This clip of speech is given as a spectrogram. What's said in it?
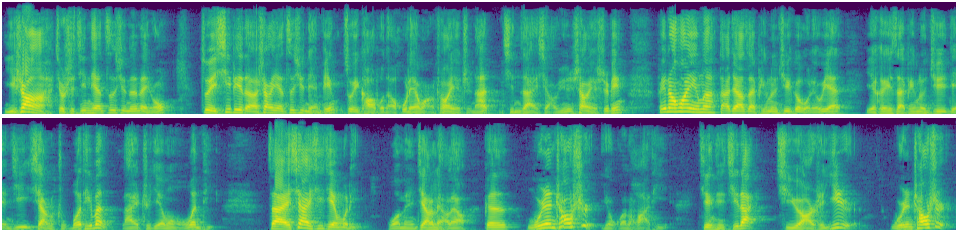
以上啊就是今天资讯的内容，最犀利的商业资讯点评，最靠谱的互联网创业指南，尽在小云商业时评。非常欢迎呢大家在评论区给我留言，也可以在评论区点击向主播提问，来直接问我问题。在下一期节目里，我们将聊聊跟无人超市有关的话题，敬请期待。七月二十一日，无人超市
